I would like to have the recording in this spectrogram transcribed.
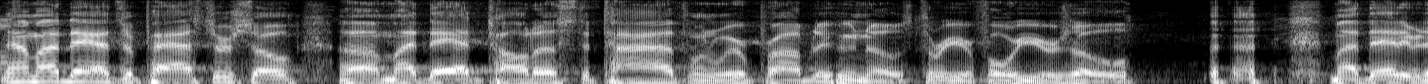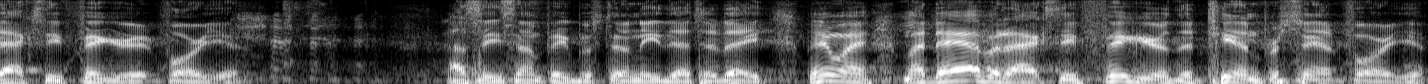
Now, my dad's a pastor, so uh, my dad taught us to tithe when we were probably, who knows, three or four years old. my daddy would actually figure it for you. I see some people still need that today. But anyway, my dad would actually figure the 10% for you.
